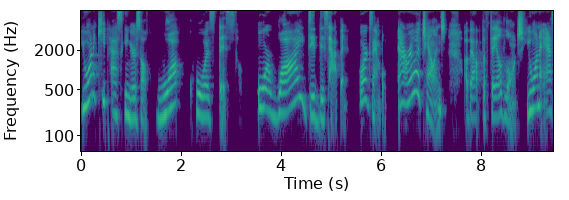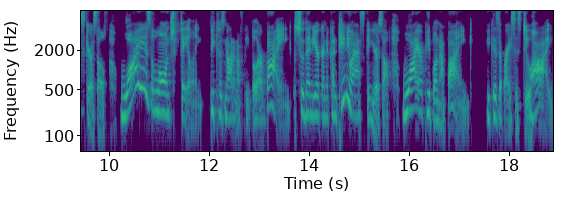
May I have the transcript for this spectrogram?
you want to keep asking yourself, what caused this? Or why did this happen? For example, in our real life challenge about the failed launch, you want to ask yourself, why is the launch failing? Because not enough people are buying. So then you're going to continue asking yourself, why are people not buying? Because the price is too high.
